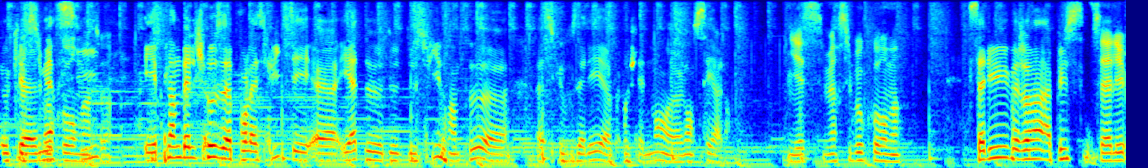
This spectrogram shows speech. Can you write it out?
Donc merci, et plein de belles choses pour la suite et, euh, hâte de, suivre un peu euh, ce que vous allez euh, prochainement lancer alors. Yes, merci beaucoup Romain. Salut Benjamin, à plus. Salut.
